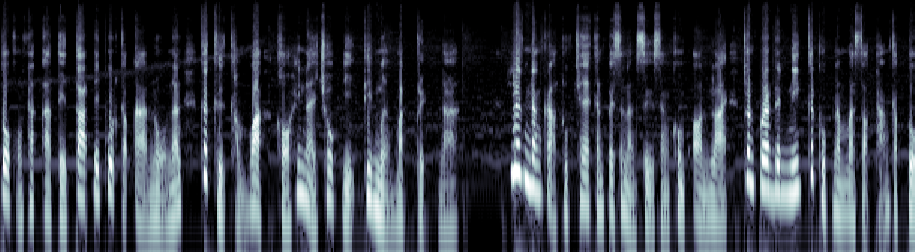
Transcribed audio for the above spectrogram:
ตัวของทางอาร์เตต้าได้พูดกับอาโนนั้น ก็คือคำว่าขอให้นายโชคดีที่เมืองมาดริดนะ เรื่องดังกล่าวถูกแชร์กันไปสนั่นสื่อสังคมออนไลน์ จนประเด็นนี้ก็ถูกนำมาสอบถามกับตัว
